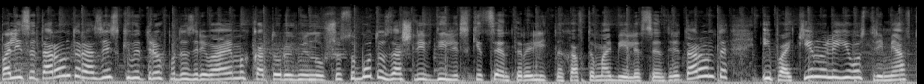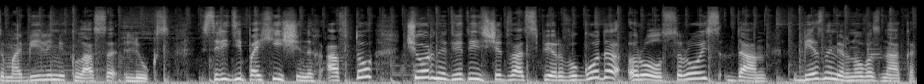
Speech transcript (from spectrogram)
Полиция Торонто разыскивает трех подозреваемых, которые в минувшую субботу зашли в дилерский центр элитных автомобилей в центре Торонто и покинули его с тремя автомобилями класса «Люкс». Среди похищенных авто черный 2021 года Rolls-Royce Dan без номерного знака,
